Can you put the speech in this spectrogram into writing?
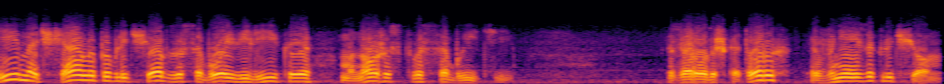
и начало повлечет за собой великое множество событий, зародыш которых в ней заключен.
